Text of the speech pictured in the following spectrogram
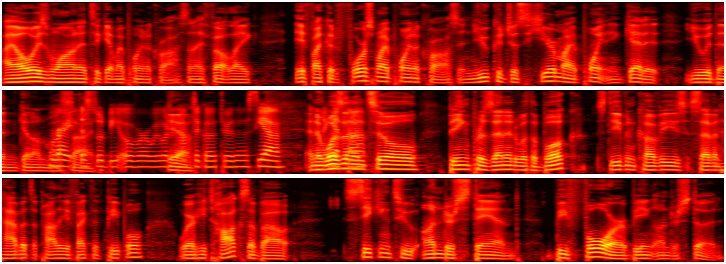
i always wanted to get my point across and i felt like if i could force my point across and you could just hear my point and get it you would then get on my right, side this would be over. We wouldn't Yeah. have to go through this. Yeah, And it I wasn't until being presented with a book, Stephen Covey's Seven Habits of Highly Effective People, where he talks about seeking to understand before being understood.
